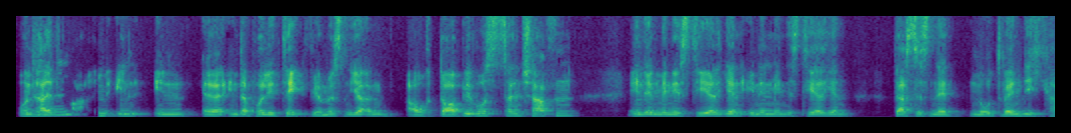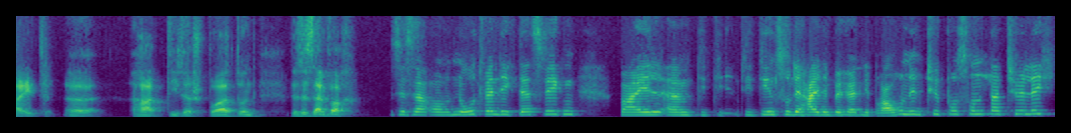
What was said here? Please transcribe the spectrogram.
Und halt mhm. vor allem in, in, äh, in der Politik. Wir müssen ja auch da Bewusstsein schaffen, in den Ministerien, Innenministerien, dass es eine Notwendigkeit äh, hat, dieser Sport. Und das ist einfach. Es ist auch notwendig deswegen, weil ähm, die, die, die diensthundehaltenden Behörden, die brauchen den Typushund natürlich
